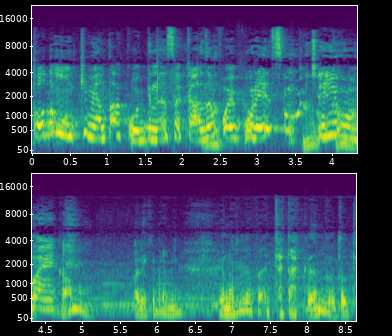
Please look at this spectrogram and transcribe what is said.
Todo mundo que me atacou aqui nessa casa foi por esse motivo, calma, velho. calma. Olha aqui pra mim. Eu não tô te ata- te atacando, eu tô. te-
